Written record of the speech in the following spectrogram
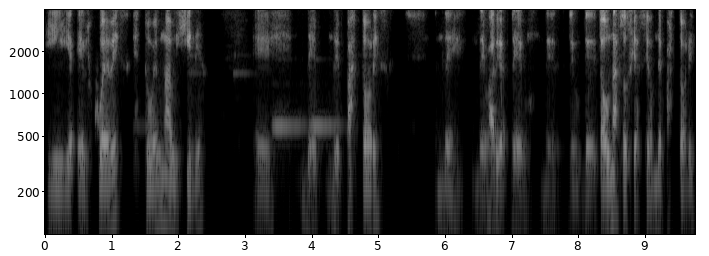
y el jueves estuve en una vigilia eh, de, pastores de, de, varios, de, de, toda una asociación de pastores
